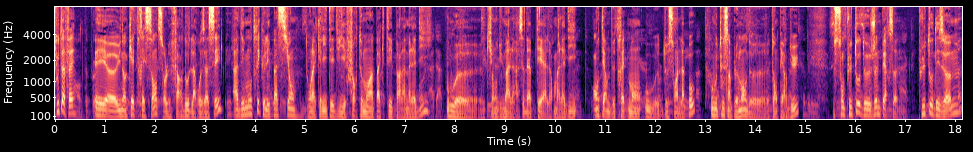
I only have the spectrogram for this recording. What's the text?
Tout à fait. Et euh, une enquête récente sur le fardeau de la rosacée a démontré que les patients dont la qualité de vie est fortement impactée par la maladie ou euh, qui ont du mal à s'adapter à leur maladie en termes de traitement ou de soins de la peau, ou tout simplement de temps perdu, sont plutôt de jeunes personnes, plutôt des hommes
